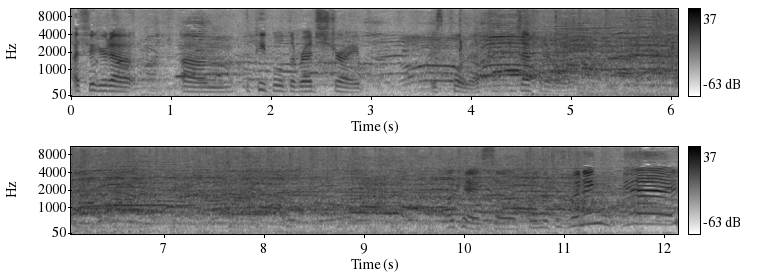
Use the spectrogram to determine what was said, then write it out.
I figured out um, the people with the red stripe is Plymouth, definitely. Okay, so Plymouth is winning. Yay!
